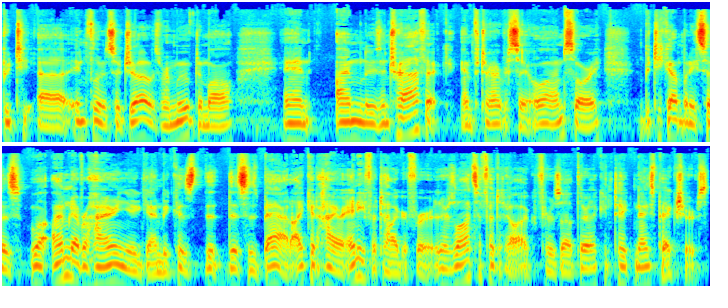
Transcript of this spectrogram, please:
Boutique, uh, influencer Joe's removed them all, and I'm losing traffic. And photographers say, Oh, I'm sorry. The boutique company says, Well, I'm never hiring you again because th- this is bad. I could hire any photographer. There's lots of photographers out there that can take nice pictures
